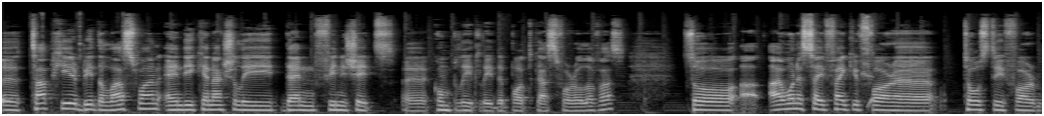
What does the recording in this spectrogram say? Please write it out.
uh, Tap here be the last one, and he can actually then finish it uh, completely the podcast for all of us. So uh, I want to say thank you for uh, Toasty for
